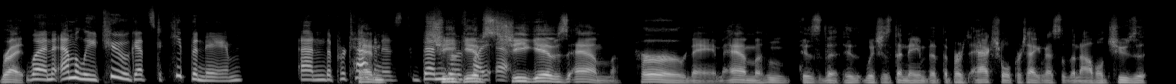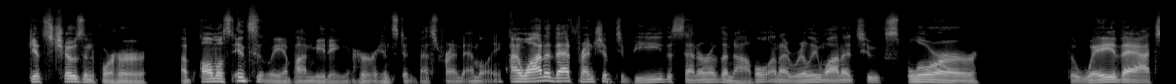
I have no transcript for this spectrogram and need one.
Right. when Emily, too, gets to keep the name and the protagonist then she goes gives by M. she gives M her name M who is the is, which is the name that the per- actual protagonist of the novel chooses gets chosen for her almost instantly upon meeting her instant best friend Emily. I wanted that friendship to be the center of the novel and I really wanted to explore the way that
